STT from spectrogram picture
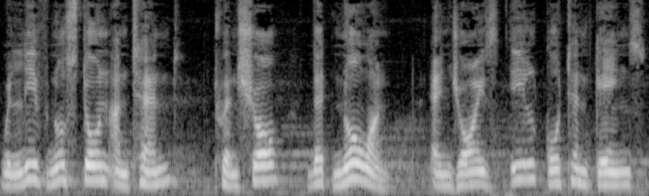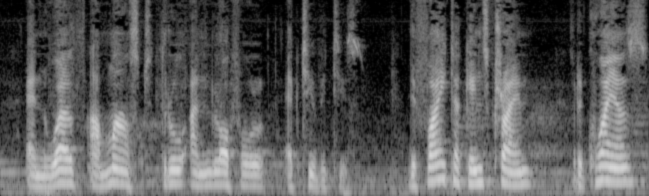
will leave no stone unturned to ensure that no one enjoys ill-gotten gains and wealth amassed through unlawful activities. The fight against crime requires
